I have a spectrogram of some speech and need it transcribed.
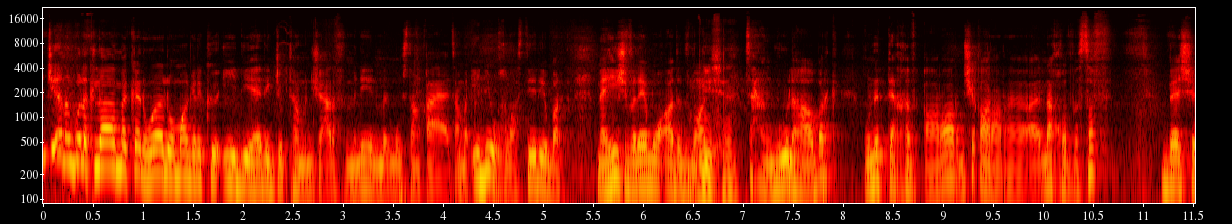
نجي أنا نقول لك لا ما كان والو malgré que idée هذيك جبتها مانيش عارف منين من المستنقعات. زعما idée وخلاص tirée برك. ماهيش vraiment added value بصح نقولها برك ونتخذ قرار. ماشي قرار آه، ناخذ صف باش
